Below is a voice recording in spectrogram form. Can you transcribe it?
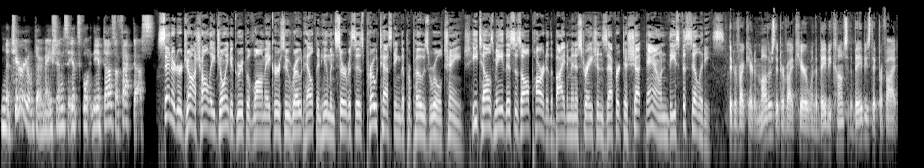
material donations, it's going, it does affect us. Senator Josh Hawley joined a group of lawmakers who wrote Health and Human Services protesting the proposed rule change. He tells me this is all part of the Biden administration's effort to shut down these facilities. They provide care to mothers, they provide care when the baby comes to the babies, they provide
